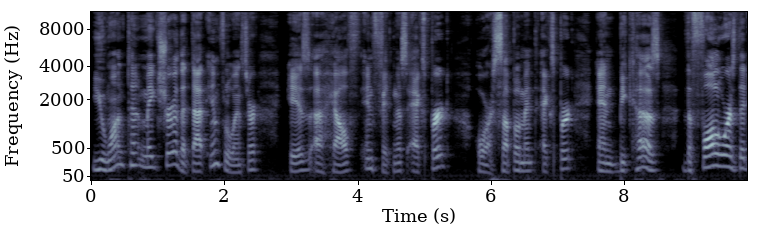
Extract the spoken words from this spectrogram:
you want to make sure that that influencer is a health and fitness expert or a supplement expert. And because the followers that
